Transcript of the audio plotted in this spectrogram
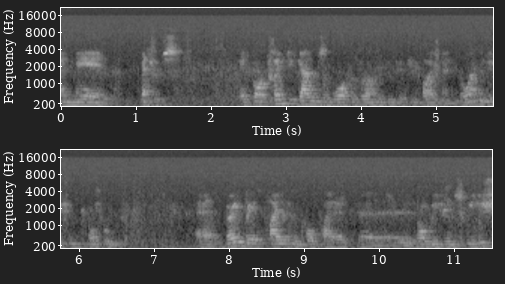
and mail, letters. It brought 20 gallons of water for 155 men, no ammunition, no food. Uh, very brave pilot and co-pilot, uh, Norwegian Swedish,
